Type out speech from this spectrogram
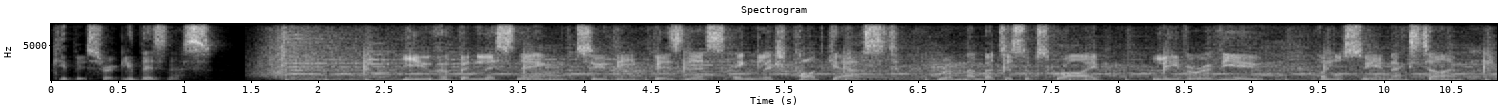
keep it strictly business. You have been listening to the Business English Podcast. Remember to subscribe, leave a review, and we'll see you next time.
